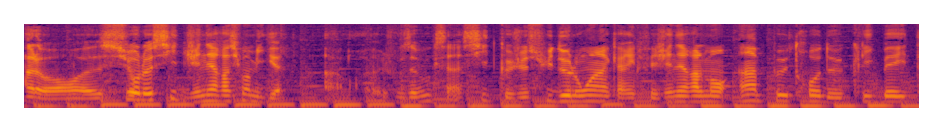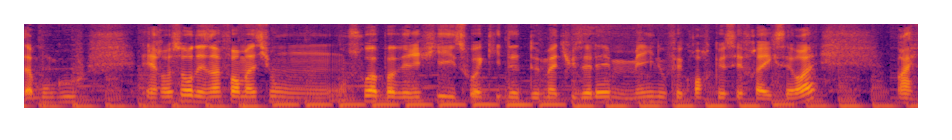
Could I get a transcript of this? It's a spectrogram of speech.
Alors, euh, sur le site Génération Amiga, je vous avoue que c'est un site que je suis de loin car il fait généralement un peu trop de clickbait à mon goût et ressort des informations soit pas vérifiées, soit qui datent de Mathusalem, mais il nous fait croire que c'est vrai et que c'est vrai. Bref.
